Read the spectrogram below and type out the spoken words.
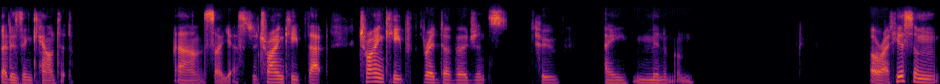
that is encountered. Um, so yes, to try and keep that, try and keep thread divergence to a minimum. All right, here's some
